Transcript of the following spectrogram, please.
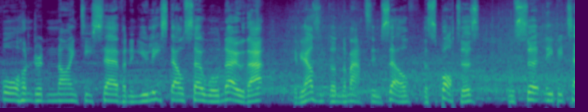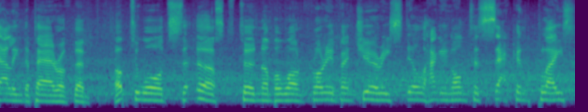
497. And Ulysse Delsaux will know that. If he hasn't done the maths himself, the spotters will certainly be telling the pair of them. Up towards the Erst, turn number one. Florian Venturi still hanging on to second place.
